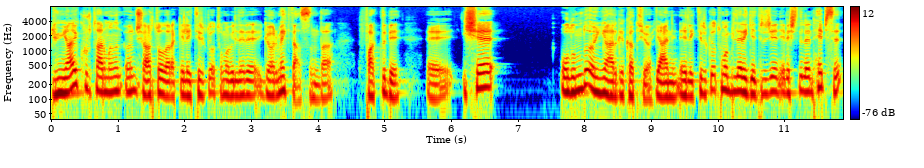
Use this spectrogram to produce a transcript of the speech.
dünyayı kurtarmanın ön şartı olarak elektrikli otomobilleri görmek de aslında farklı bir e, işe olumlu ön yargı katıyor. Yani elektrikli otomobillere getireceğin eleştirilerin hepsi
